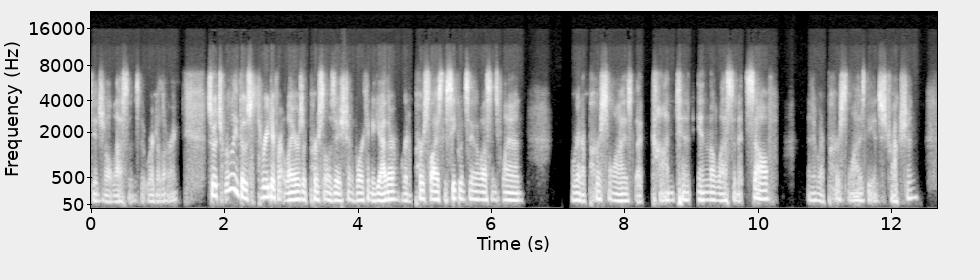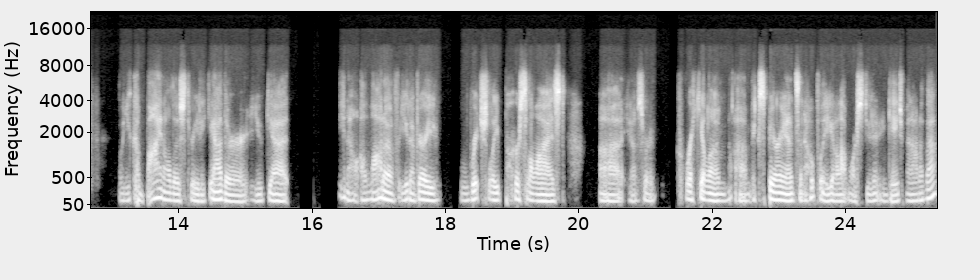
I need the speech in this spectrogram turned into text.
digital lessons that we're delivering. So it's really those three different layers of personalization working together. We're going to personalize the sequencing of the lessons plan. We're going to personalize the content in the lesson itself, and then we're going to personalize the instruction. When you combine all those three together, you get, you know, a lot of, you get a very richly personalized, uh, you know, sort of curriculum um, experience, and hopefully you get a lot more student engagement out of that.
